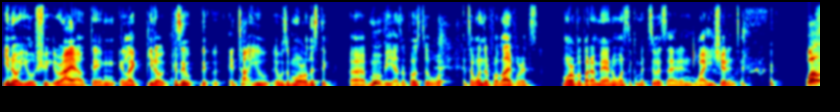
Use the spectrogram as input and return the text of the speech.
you know, you'll shoot your eye out thing, and like, you know, because it it it taught you it was a moralistic uh, movie as opposed to It's a Wonderful Life, where it's more of about a man who wants to commit suicide and why he shouldn't. Well,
